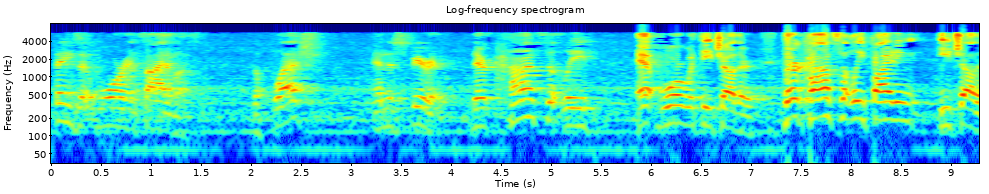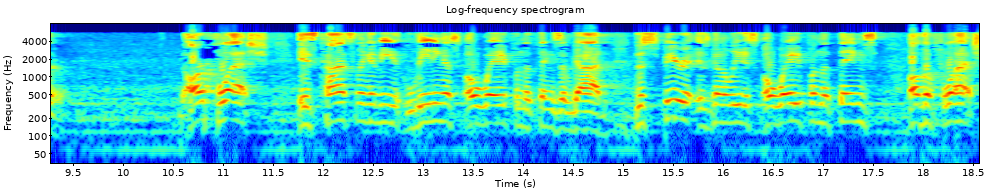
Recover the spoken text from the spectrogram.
things at war inside of us the flesh and the spirit. They're constantly at war with each other, they're constantly fighting each other. Our flesh is constantly going to be leading us away from the things of God. The Spirit is going to lead us away from the things of the flesh.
